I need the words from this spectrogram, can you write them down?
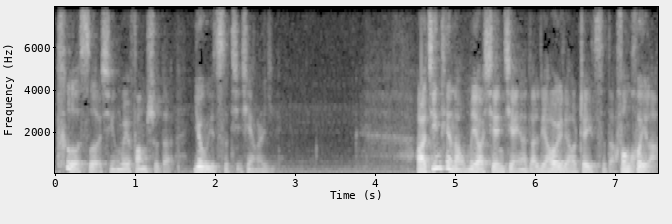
特色行为方式的又一次体现而已。啊，今天呢，我们要先简要的聊一聊这次的峰会了。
